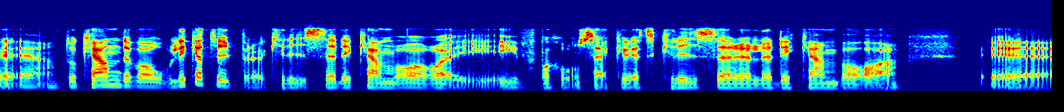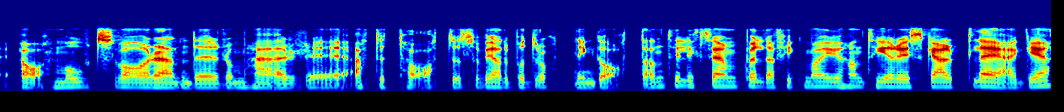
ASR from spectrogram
Eh, då kan det vara olika typer av kriser. Det kan vara informationssäkerhetskriser eller det kan vara eh, ja, motsvarande de här eh, attentaten som vi hade på Drottninggatan till exempel. Där fick man ju hantera i skarpt läge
